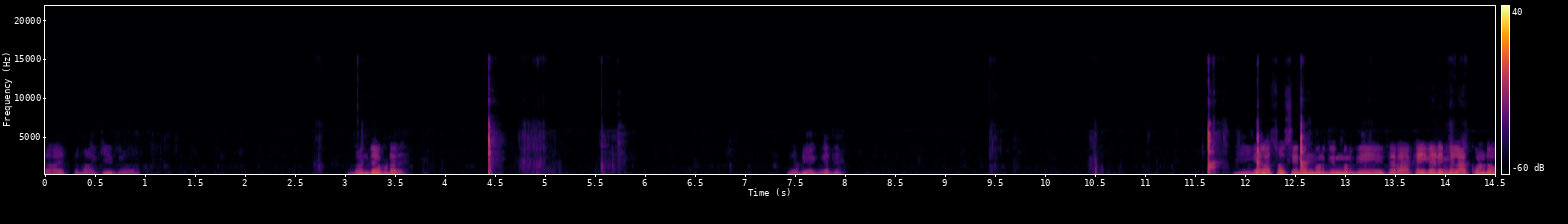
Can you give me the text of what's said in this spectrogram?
ಥರ ಇತ್ತು ಮೊಳಕೆ ಇದು. ಬಂದೇ ಬಿಡದೆ. ನೋಡಿ ಹೆಂಗದೆ. ಈಗೆಲ್ಲ ಸೊಸಿನ ಮುರಿದಿ ಮುರಿದಿ ಈ ಥರ ಕೈಗಾಡಿ ಮೇಲೆ ಹಾಕ್ಕೊಂಡು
